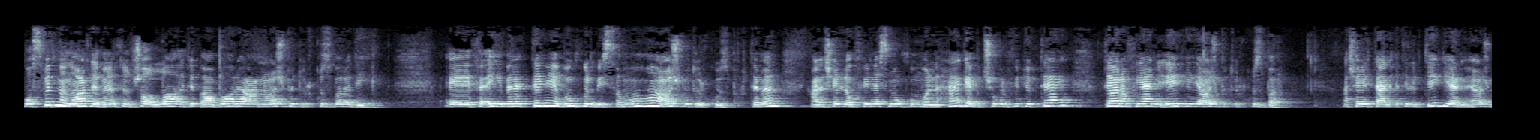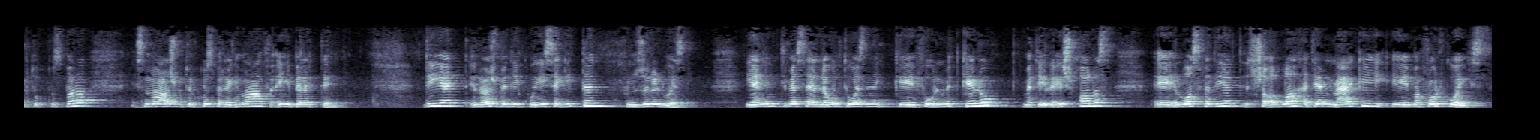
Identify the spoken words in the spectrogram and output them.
وصفتنا النهارده يا بنات إن شاء الله هتبقى عبارة عن عشبة الكزبره ديت آه في أي بلد تانية ممكن بيسموها عشبة الكزبر تمام؟ علشان لو في ناس منكم ولا حاجة بتشوف الفيديو بتاعي تعرف يعني إيه هي عشبة الكزبرة عشان التعليقات اللي بتيجي يعني إيه عشبة الكزبرة اسمها عشبة الكزبرة يا جماعة في أي بلد تاني. ديت العشبة دي كويسة جدا في نزول الوزن. يعني أنت مثلا لو أنت وزنك فوق ال 100 كيلو ما تقلقيش خالص آه الوصفة ديت إن شاء الله هتعمل معاكي آه مفعول كويس.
